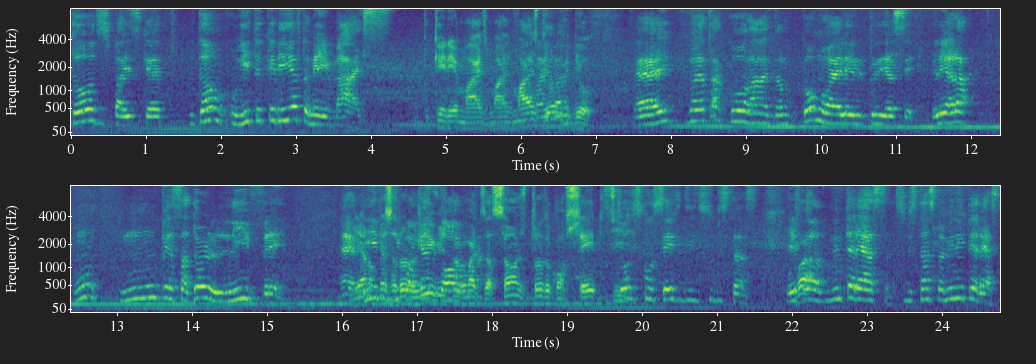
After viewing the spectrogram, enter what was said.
todos os países querem. Então o Hitler queria também mais. Querer mais, mais, mais, deu que deu. É, e vai atacou lá. Então, como ele, ele podia ser? Ele era um, um pensador livre. É, ele era um de pensador qualquer livre de dogma, dogmatização, de todo o conceito de de. todos os conceitos de substância. Ele falou, não interessa, substância para mim não interessa.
